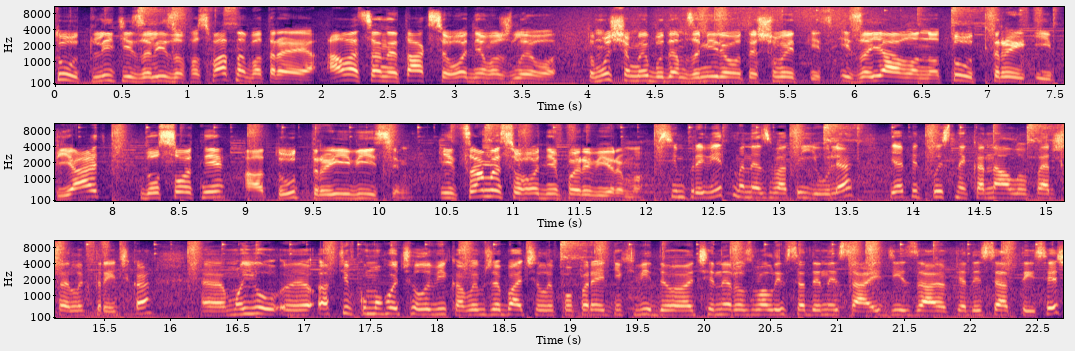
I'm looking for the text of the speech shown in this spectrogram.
Тут літій залізофосфатна батарея, але це не так сьогодні важливо, тому що ми будемо замірювати швидкість. І заявлено тут 3,5 до сотні, а тут 3,8. І це ми сьогодні перевіримо. Всім привіт! Мене звати Юля. Я підписник каналу Перша електричка. Е, Мою е, автівку мого чоловіка ви вже бачили в попередніх відео, чи не розвалився Денис ID за 50 тисяч.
